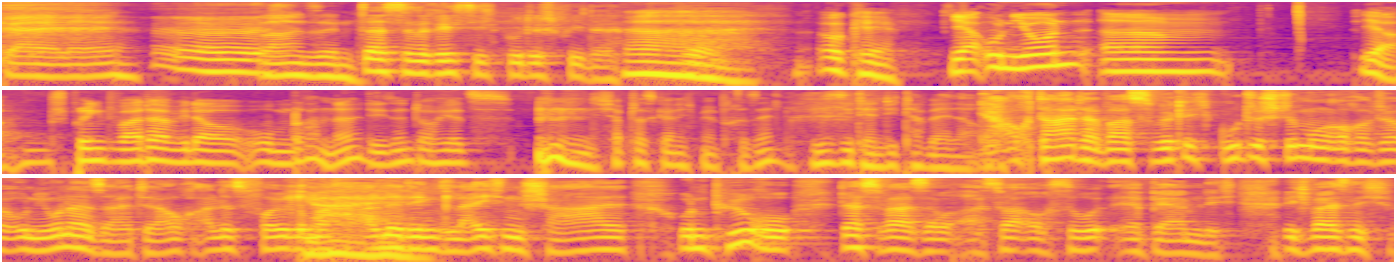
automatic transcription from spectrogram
Geil, ey. Äh, Wahnsinn. Das sind richtig gute Spiele. Ah. Okay. Ja, Union, ähm, ja, springt weiter wieder oben dran, ne? Die sind doch jetzt, ich habe das gar nicht mehr präsent. Wie sieht denn die Tabelle aus? Ja, auch da, da war es wirklich gute Stimmung auch auf der Unioner Seite. Auch alles voll gemacht, Geil. alle den gleichen Schal und Pyro. Das war so, das war auch so erbärmlich. Ich weiß nicht,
